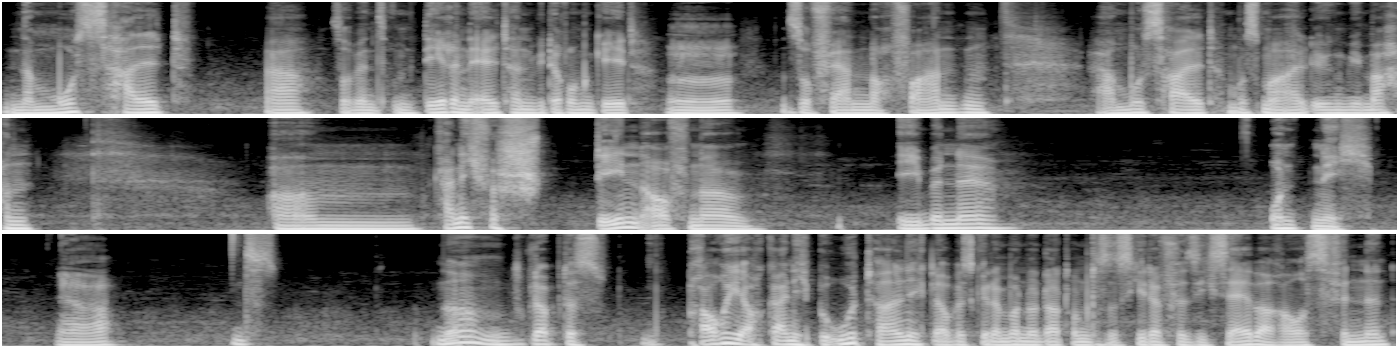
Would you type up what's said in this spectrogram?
na muss halt, ja, so wenn es um deren Eltern wiederum geht, Mhm. sofern noch vorhanden, ja, muss halt, muss man halt irgendwie machen. Ähm, kann ich verstehen auf einer Ebene und nicht. Ja. Das, ne, ich glaube, das brauche ich auch gar nicht beurteilen. Ich glaube, es geht einfach nur darum, dass es jeder für sich selber rausfindet,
